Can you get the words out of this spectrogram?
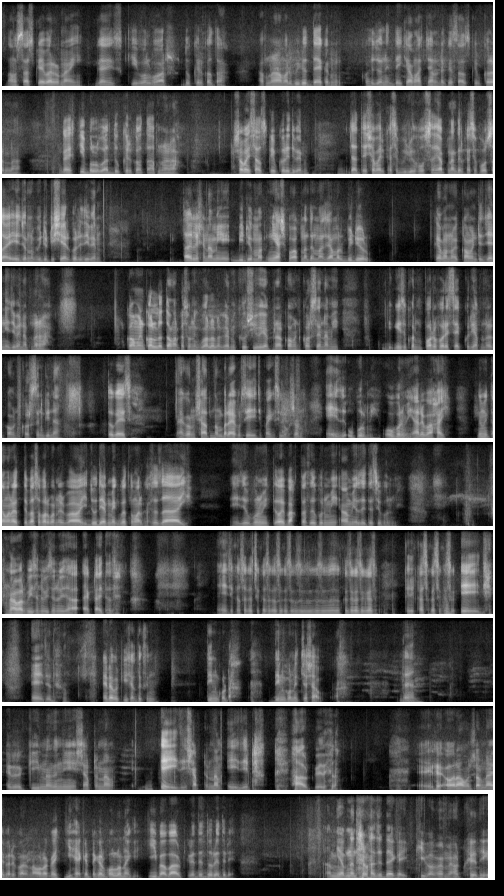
আমার সাবস্ক্রাইবারও নাই। গাইজ কি বলব আর দুঃখের কথা। আপনারা আমার ভিডিও দেখেন কয়জনে দেখে আমার চ্যানেলটাকে সাবস্ক্রাইব করেন না। গাইজ কি বলব আর দুঃখের কথা আপনারা। সবাই সাবস্ক্রাইব করে দিবেন, যাতে সবার কাছে ভিডিও পৌঁছায়, আপনাদের কাছে পৌঁছায় এই জন্য ভিডিওটি শেয়ার করে দিবেন। তাহলে সেন আমি ভিডিও নিয়ে আসব আপনাদের মাঝে। আমার ভিডিওর কেমন হয় কমেন্টে জানিয়ে যাবেন আপনারা। কমেন্ট করলে তো আমার কাছে অনেক ভালো লাগে, আমি খুশি হই আপনারা কমেন্ট করছেন। আমি কিছুক্ষণ পরে পরে চেক করি আপনারা কমেন্ট করছেন কি না তো গাইজ এখন সাত নম্বর আয় করছি এই যে পাই গেছি লোকেশন এই যে উপরমি উপরমি আরে হাই তুমি তো আমার হাতে বাসা পারবা না ভাই। যদি আমি একবার তোমার কাছে যাই এই যে উপরমি ওই বাগতাছে উপরমি আমিও যাইতেছি উপরমি আমার পিছনে পিছনে ওই একটা আইতাছে এই যে কাছাকাছি কাছাকাছি কাছাকাছি কাছাকাছি কাছাকাছি কাছাকাছি কাছে কাছে এই যে এই যে দেখুন এটা আবার কি সাপ দেখছেন তিন কোটা তিন কোণ ইচ্ছা সাপ দেন এটার কি না জানি সাপটার নাম এই যে সাপটার নাম, এই যে এটা। আউট করে দিলাম। ওরা আমার সামনে আইবারে পারে না। ওরা কি হ্যাকার ট্যাকার বলল নাকি? কি বাবা আউট করে দে দৌড়ে দৌড়ে আমি আপনাদের মাঝে দেখাই কীভাবে আমি আউট করে দিই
